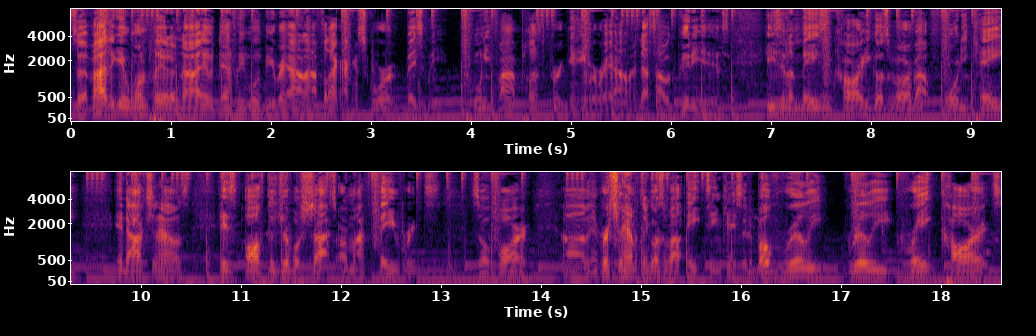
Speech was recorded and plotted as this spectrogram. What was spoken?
So if I had to get one player to nine, it would definitely would be Ray Allen. I feel like I can score basically 25 plus per game with Ray Allen. That's how good he is. He's an amazing card. He goes for about 40k in the auction house. His off the dribble shots are my favorites so far. Um, and Richard Hamilton goes about 18k. So they're both really, really great cards.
